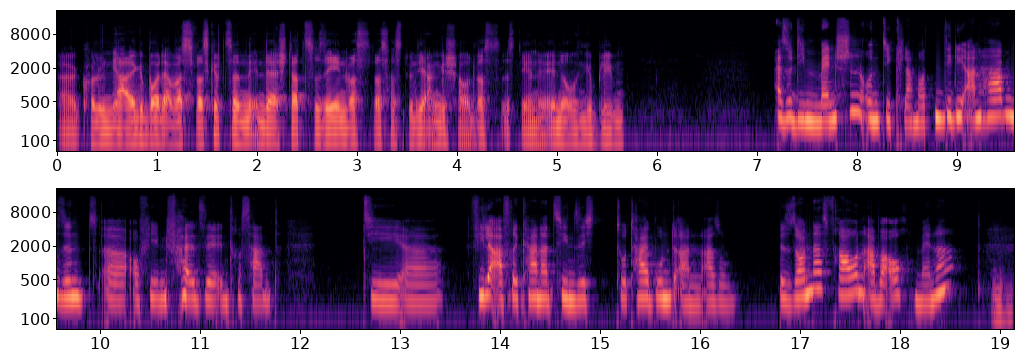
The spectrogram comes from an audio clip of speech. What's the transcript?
äh, Kolonialgebäude. Aber was, was gibt es denn in der Stadt zu sehen? Was, was hast du dir angeschaut? Was ist dir in Erinnerung geblieben? Also die Menschen und die Klamotten, die die anhaben, sind äh, auf jeden Fall sehr interessant. Die äh, viele Afrikaner ziehen sich total bunt an. Also besonders Frauen, aber auch Männer, mhm.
